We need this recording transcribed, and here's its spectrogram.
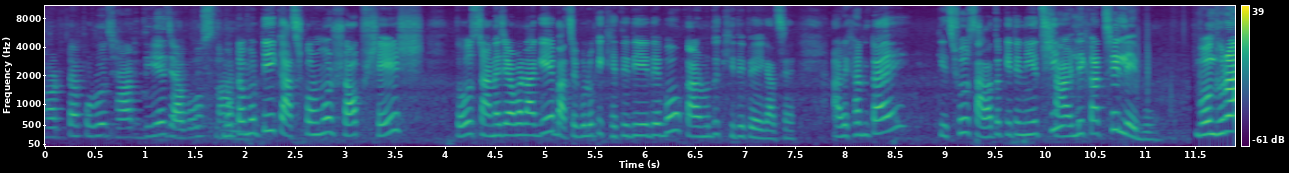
ঘরটা পুরো ঝাড় দিয়ে যাব মোটামুটি কাজকর্ম সব শেষ। তো স্নানে যাওয়ার আগে বাচ্চাগুলোকে খেতে দিয়ে দেবো কারণ ওদের খেতে পেয়ে গেছে। আর এখানটায় কিছু সালাদও কেটে নিয়েছি। শার্লি কাটছি লেবু। বন্ধুরা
